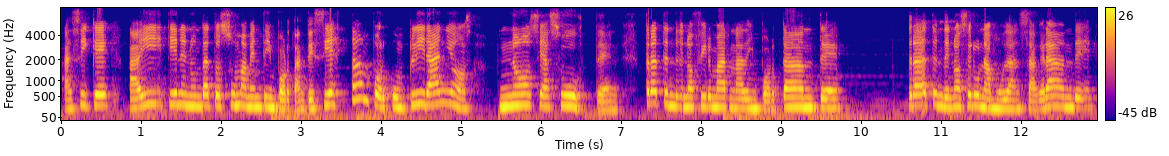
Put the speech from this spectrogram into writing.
Así que ahí tienen un dato sumamente importante. Si están por cumplir años, no se asusten. Traten de no firmar nada importante. Traten de no hacer una mudanza grande.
